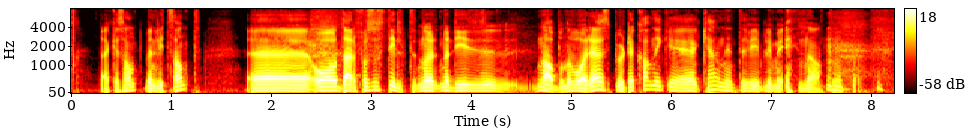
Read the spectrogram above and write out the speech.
Det er ikke sant, men litt sant. Uh, og derfor så stilte Når, når de naboene våre spurte Kan ikke Kan ikke vi bli med i Nato?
